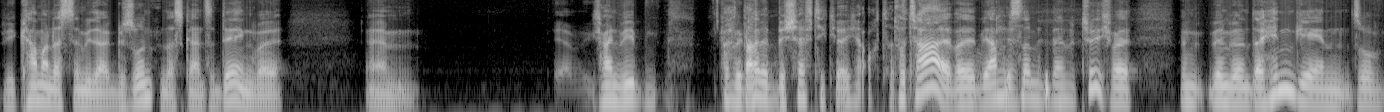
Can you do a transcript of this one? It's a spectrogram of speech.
Wie kann man das denn wieder gesunden, das ganze Ding? Weil, ähm, ich meine, wie, Ach, damit beschäftigt ihr euch auch tatsächlich. Total, weil wir haben Okay. es damit, natürlich, weil wenn, wenn wir da hingehen, so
